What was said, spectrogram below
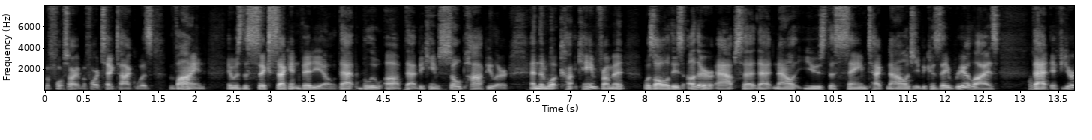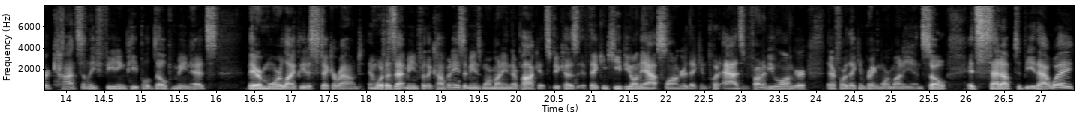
before sorry, before TikTok was Vine. It was the 6 second video that blew up. That became so popular. And then what came from it was all of these other apps that that now use the same technology because they realize that if you're constantly feeding people dopamine hits, they're more likely to stick around. And what does that mean for the companies? It means more money in their pockets because if they can keep you on the apps longer, they can put ads in front of you longer, therefore they can bring more money in. So it's set up to be that way.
